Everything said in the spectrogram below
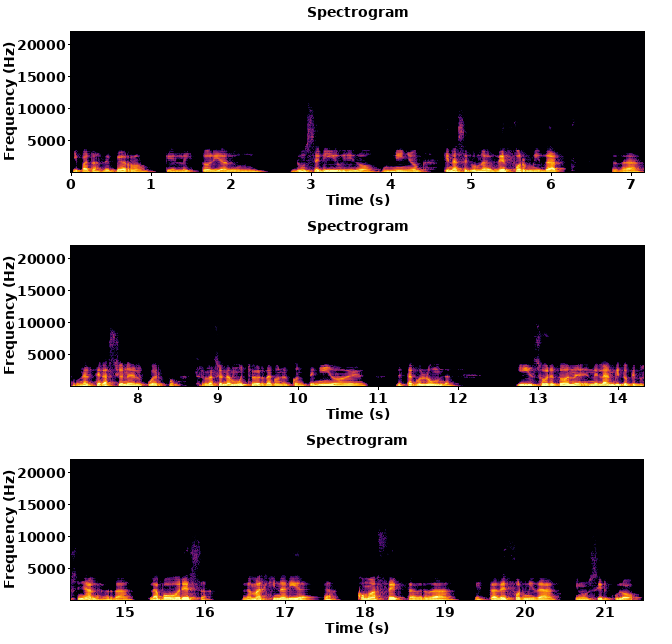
y Patas de Perro, que es la historia de un, de un ser híbrido, un niño que nace con una deformidad, ¿verdad? una alteración en el cuerpo, se relaciona mucho ¿verdad? con el contenido de, esta columna. Y sobre todo en, el ámbito que tú señalas, ¿verdad? La pobreza, la marginalidad, cómo afecta ¿verdad? Esta deformidad en un círculo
